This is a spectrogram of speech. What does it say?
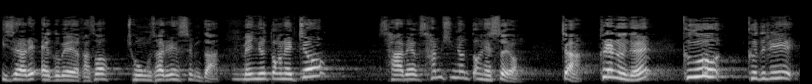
이스라엘이 애굽에 가서 종살이를 했습니다. 몇 년 동안 했죠? 430년 동안 했어요. 자, 그랬는데 그 그들이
